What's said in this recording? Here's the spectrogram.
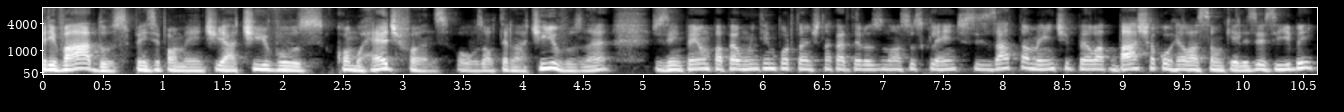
privados, principalmente, e ativos como hedge funds, ou os alternativos, né, desempenham um papel muito importante na carteira dos nossos clientes, exatamente pela baixa correlação que eles exibem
